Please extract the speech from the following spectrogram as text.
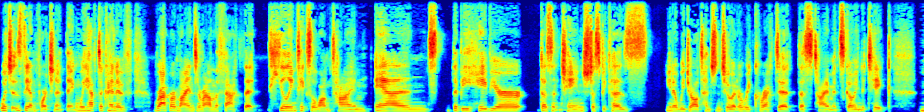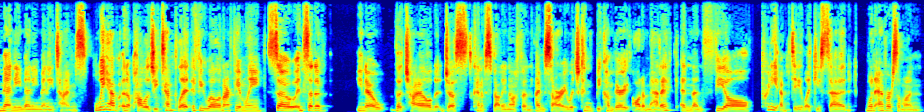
which is the unfortunate thing. We have to kind of wrap our minds around the fact that healing takes a long time and the behavior doesn't change just because you know we draw attention to it or we correct it this time. It's going to take many many many times. We have an apology template if you will in our family. So instead of you know the child just kind of spouting off an i'm sorry which can become very automatic and then feel pretty empty like you said whenever someone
